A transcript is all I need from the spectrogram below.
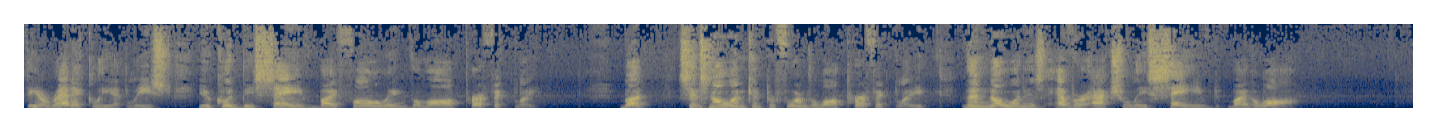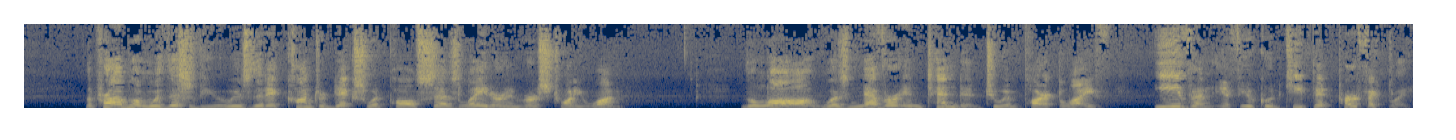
theoretically, at least, you could be saved by following the law perfectly. But since no one can perform the law perfectly, then no one is ever actually saved by the law. The problem with this view is that it contradicts what Paul says later in verse 21. The law was never intended to impart life, even if you could keep it perfectly,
